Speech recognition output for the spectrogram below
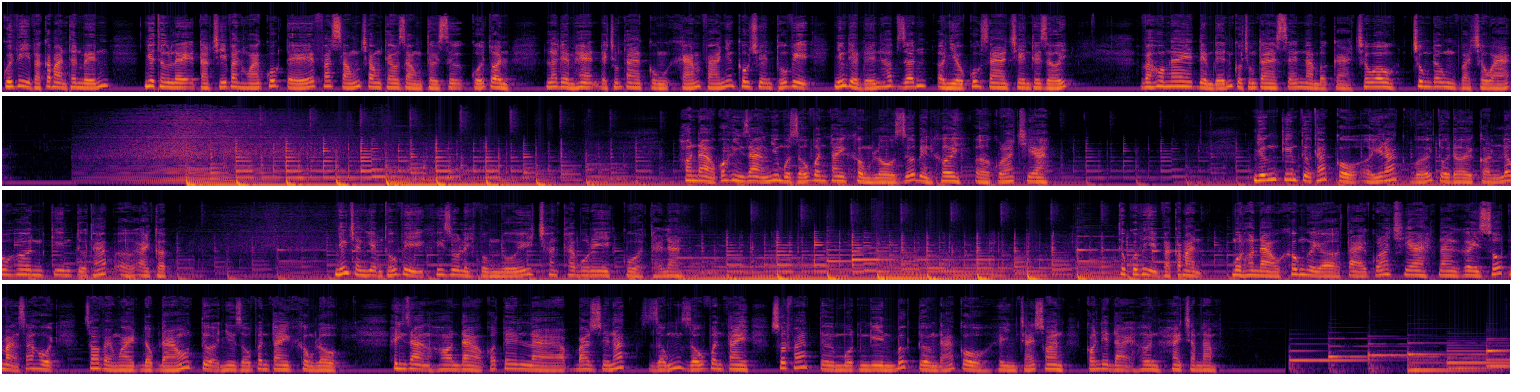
Quý vị và các bạn thân mến, như thường lệ, tạp chí Văn hóa Quốc tế phát sóng trong theo dòng thời sự cuối tuần là điểm hẹn để chúng ta cùng khám phá những câu chuyện thú vị, những điểm đến hấp dẫn ở nhiều quốc gia trên thế giới. Và hôm nay, điểm đến của chúng ta sẽ nằm ở cả châu Âu, Trung Đông và châu Á. Hòn đảo có hình dạng như một dấu vân tay khổng lồ giữa biển khơi ở Croatia – những kim tự tháp cổ ở Iraq với tuổi đời còn lâu hơn kim tự tháp ở Ai Cập. Những trải nghiệm thú vị khi du lịch vùng núi Chanthaburi của Thái Lan. Thưa quý vị và các bạn, một hòn đảo không người ở tại Croatia đang gây sốt mạng xã hội do vẻ ngoài độc đáo tựa như dấu vân tay khổng lồ. Hình dạng hòn đảo có tên là Bajenak giống dấu vân tay xuất phát từ 1.000 bức tường đá cổ hình trái xoan có niên đại hơn 200 năm.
